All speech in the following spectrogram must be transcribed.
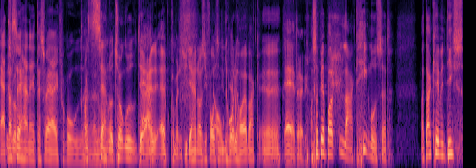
ja der ser han øh, desværre ikke for god ud. og så ser han noget tung ud. Det er, ja. kan man sige, det er han også i forhold til Jo, en lille ja. hurtig højre bak. Øh, Ja, det er det. og så bliver bolden lagt helt modsat. Og der er Kevin Dix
